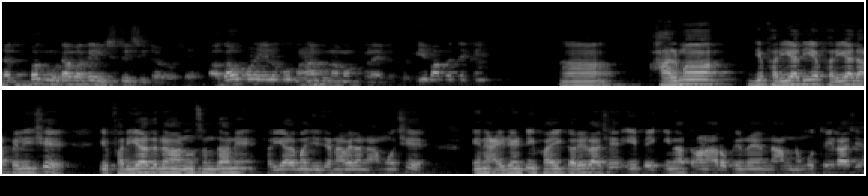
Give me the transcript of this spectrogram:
લગભગ મોટાભાગે હિસ્ટ્રી સીટરો છે. અગાઉ પણ એ લોકો ઘણા ગુનામાં પકડાયેલા તો એ બાબતે કંઈ? હાલમાં જે ફરિયાદીએ ફરિયાદ આપેલી છે, એ ફરિયાદના અનુસંધાને ફરિયાદમાં જે જણાવેલા નામો છે, એને આઈડેન્ટિફાઈ કરેલા છે. એ પૈકીના ત્રણ આરોપીઓને નામ નમૂદ થયેલા છે.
